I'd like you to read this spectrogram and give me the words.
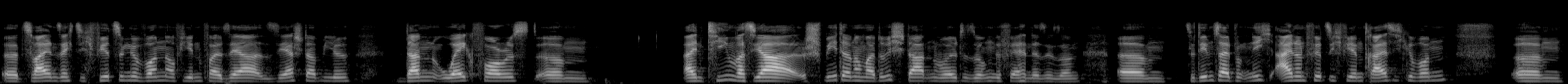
äh, 62-14 gewonnen, auf jeden Fall sehr, sehr stabil. Dann Wake Forest, ähm, ein Team, was ja später nochmal durchstarten wollte, so ungefähr in der Saison. Ähm, zu dem Zeitpunkt nicht, 41-34 gewonnen. Ähm,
